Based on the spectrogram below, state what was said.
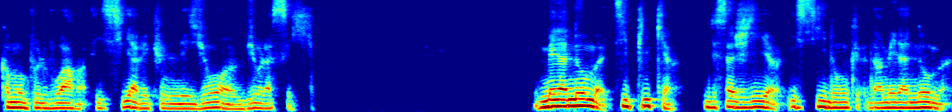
comme on peut le voir ici avec une lésion euh, violacée. Mélanome typique, il s'agit euh, ici donc d'un mélanome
